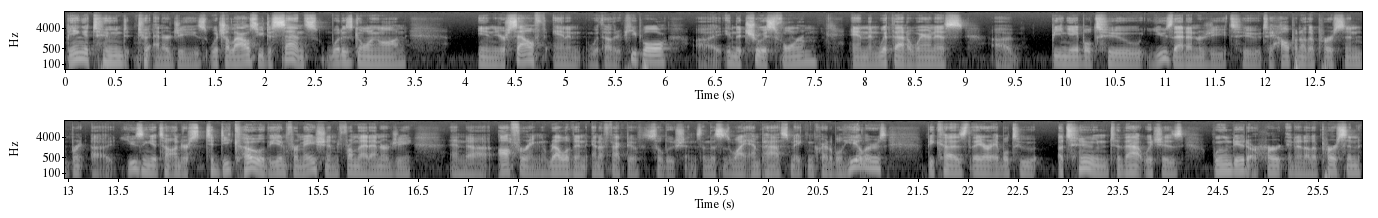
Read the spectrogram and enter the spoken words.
being attuned to energies, which allows you to sense what is going on in yourself and in, with other people uh, in the truest form. And then with that awareness, uh, being able to use that energy to to help another person, bring, uh, using it to under to decode the information from that energy, and uh, offering relevant and effective solutions. And this is why empaths make incredible healers because they are able to attune to that which is wounded or hurt in another person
